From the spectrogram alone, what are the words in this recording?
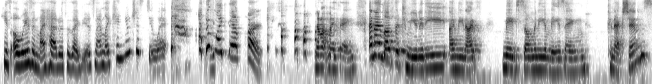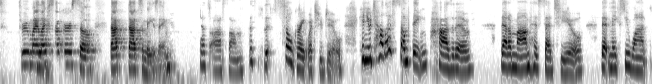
he's always in my head with his ideas and I'm like, "Can you just do it?" I don't like that part. not my thing. And I love the community. I mean, I've made so many amazing connections through my mm-hmm. life suckers. So that that's amazing. That's awesome. This is so great what you do. Can you tell us something positive that a mom has said to you that makes you want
